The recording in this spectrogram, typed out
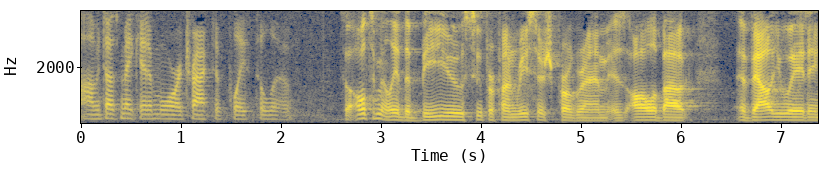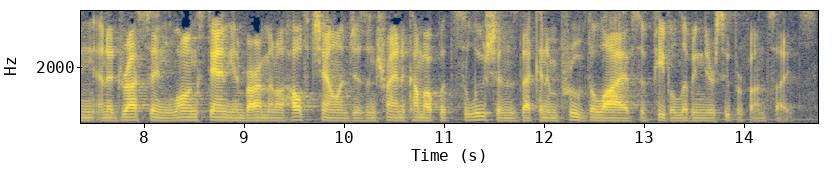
um, it does make it a more attractive place to live. So ultimately, the BU Superfund Research Program is all about evaluating and addressing long-standing environmental health challenges and trying to come up with solutions that can improve the lives of people living near Superfund sites.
